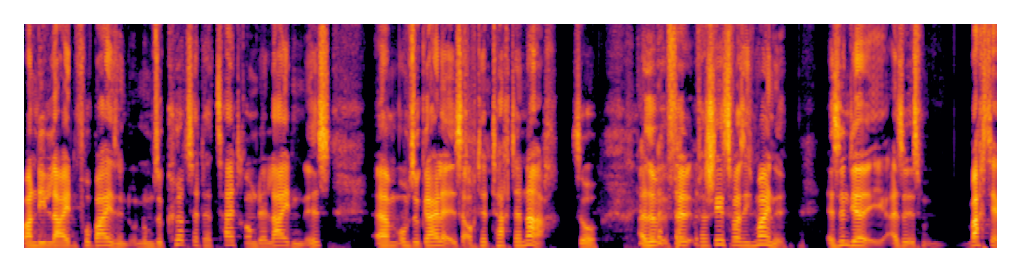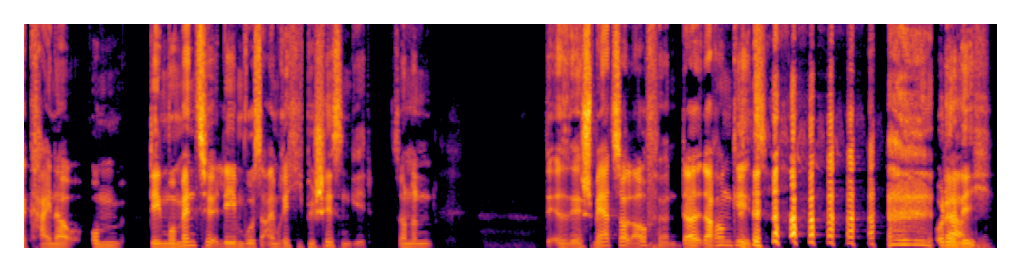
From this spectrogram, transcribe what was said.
wann die Leiden vorbei sind. Und umso kürzer der Zeitraum der Leiden ist, ähm, umso geiler ist auch der Tag danach. So. Also ver verstehst du, was ich meine? Es sind ja, also es macht ja keiner, um den Moment zu erleben, wo es einem richtig beschissen geht, sondern der, der Schmerz soll aufhören. Da, darum geht's. Oder Ja. nicht?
